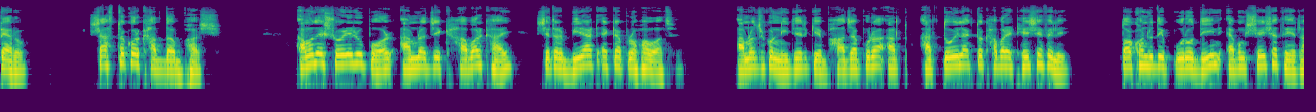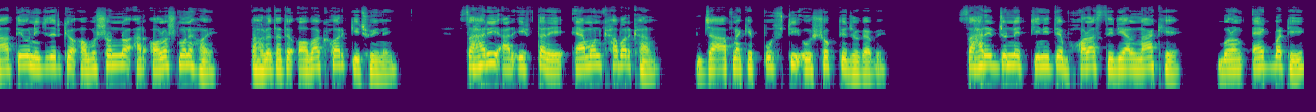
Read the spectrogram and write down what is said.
তেরো, স্বাস্থ্যকর খাদ্যাভ্যাস। আমাদের শরীরের উপর আমরা যে খাবার খাই, সেটার বিরাট একটা প্রভাব আছে। আমরা যখন নিজেদেরকে ভাজা পোড়া আর আর তৈলাক্ত খাবারে ঠেসে ফেলি, তখন যদি পুরো দিন এবং সেই সাথে রাতেও নিজেদেরকে অবসন্ন আর অলস মনে হয়, তাহলে তাতে অবাক হওয়ার কিছুই নেই। সাহারি আর ইফতারে এমন খাবার খান যা আপনাকে পুষ্টি ও শক্তি যোগাবে। সাহারির জন্য চিনিতে ভরা সিরিয়াল না খেয়ে বরং এক বাটি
